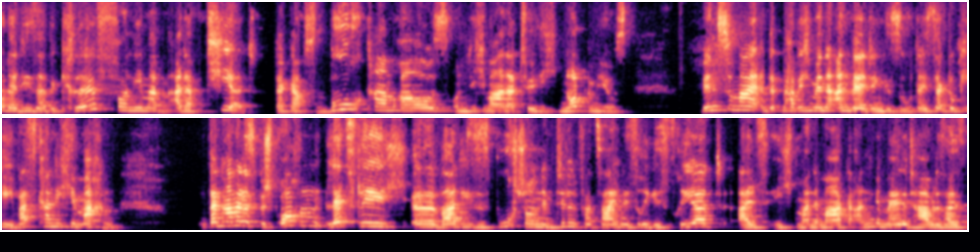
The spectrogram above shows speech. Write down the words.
oder dieser Begriff von jemandem adaptiert. Da gab es ein Buch, kam raus und ich war natürlich not amused. Bin zumal, habe ich mir eine Anwältin gesucht. Da ich gesagt, okay, was kann ich hier machen? Dann haben wir das besprochen. Letztlich äh, war dieses Buch schon im Titelverzeichnis registriert, als ich meine Marke angemeldet habe. Das heißt,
